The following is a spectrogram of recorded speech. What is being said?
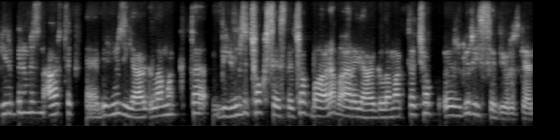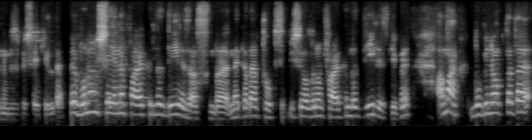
birbirimizin artık e, birbirimizi yargılamakta, birbirimizi çok sesle, çok bağıra bağıra yargılamakta çok özgür hissediyoruz kendimizi bir şekilde. Ve bunun şeyinin farkında değiliz aslında. Ne kadar toksik bir şey olduğunun farkında değiliz gibi. Ama bu bir noktada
